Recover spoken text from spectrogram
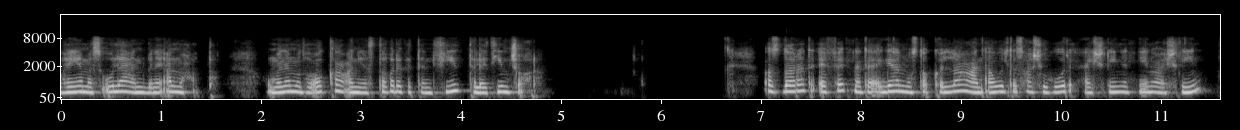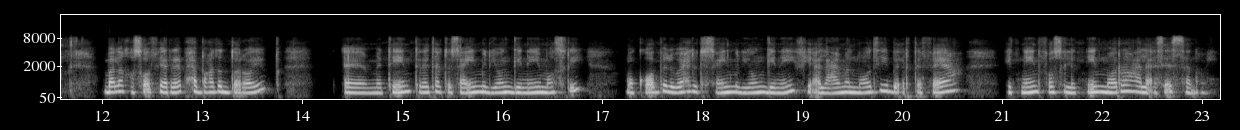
وهي مسؤولة عن بناء المحطة ومن المتوقع أن يستغرق التنفيذ تلاتين شهرا. أصدرت EFIC نتائجها المستقلة عن أول تسع شهور عشرين اتنين وعشرين. بلغ صافي الربح بعد الضرايب ميتين تلاتة وتسعين مليون جنيه مصري مقابل واحد وتسعين مليون جنيه في العام الماضي بارتفاع اتنين فاصل اتنين مرة على أساس سنوي.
